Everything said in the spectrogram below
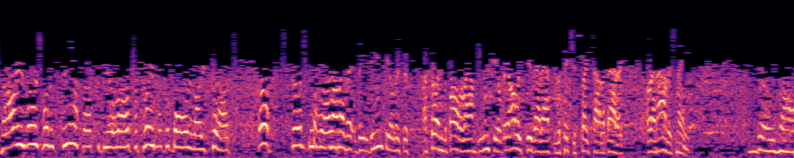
Now he knows what it feels like to be allowed to play with the ball like that. Oh, serves him Well, right. Mama, the, the, the infielders are, are throwing the ball around the infield. They always do that after the pitcher strikes out a batter or an out is made. Well, now,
